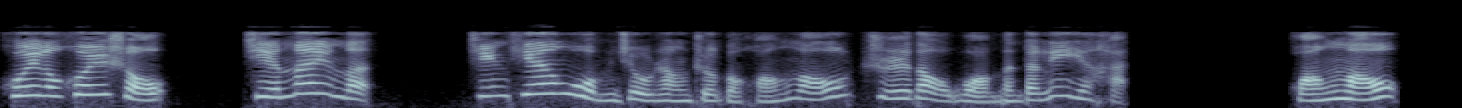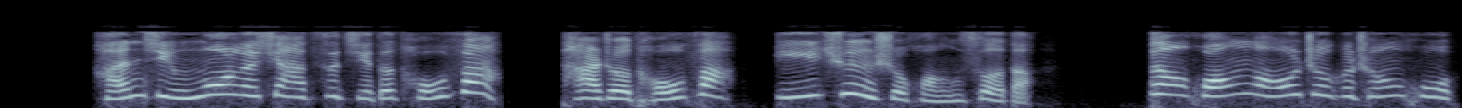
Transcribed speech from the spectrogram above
挥了挥手：“姐妹们，今天我们就让这个黄毛知道我们的厉害。”黄毛，韩景摸了下自己的头发，他这头发的确是黄色的，但黄毛这个称呼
